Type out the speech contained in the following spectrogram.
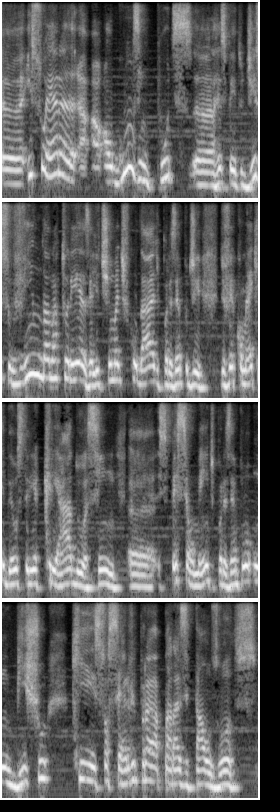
Uh, isso era a, alguns inputs uh, a respeito disso vinham da natureza. Ele tinha uma dificuldade, por exemplo, de, de ver como é que Deus teria criado assim, uh, especialmente, por exemplo, um bicho que só serve para parasitar os outros,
